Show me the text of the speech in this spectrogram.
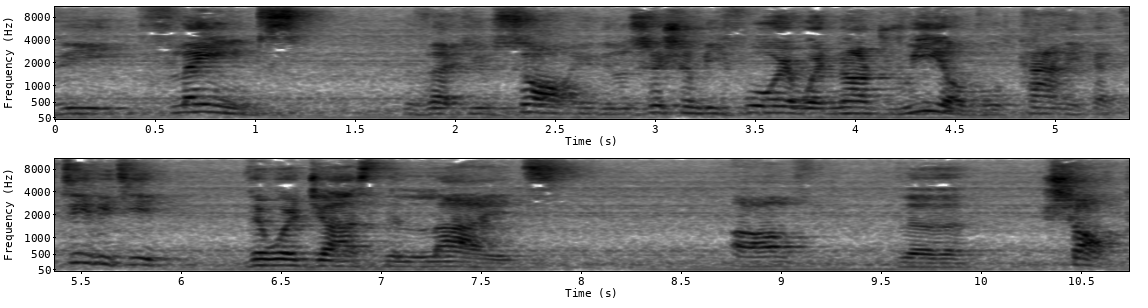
the flames that you saw in the illustration before were not real volcanic activity, they were just the lights of the shop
